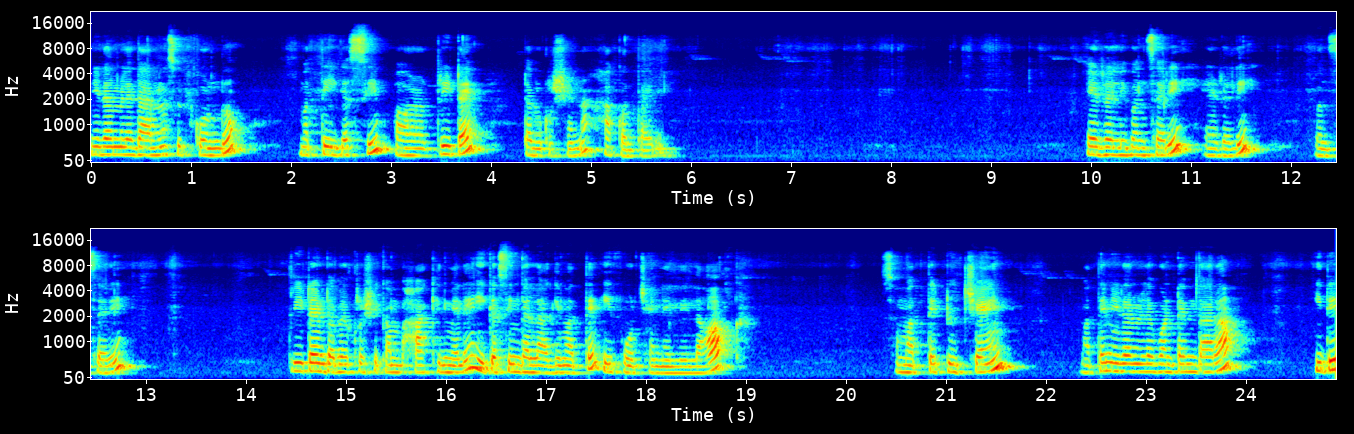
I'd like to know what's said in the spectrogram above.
ನೀಡಾದ ಮೇಲೆ ದಾರನ ಸುತ್ತಕೊಂಡು ಮತ್ತು ಈಗ ಸೇಮ್ ತ್ರೀ ಟೈಮ್ ಡಬಲ್ ಕ್ರೋಶನ್ನ ಹಾಕ್ಕೊತಾ ಇದ್ದೀನಿ. ಎರಡರಲ್ಲಿ ಒಂದು ಸರಿ, ಎರಡರಲ್ಲಿ ಒಂದು ಸರಿ. ತ್ರೀ ಟೈಮ್ ಡಬಲ್ ಕ್ರೋಶೆ ಕಂಬ ಹಾಕಿದ ಮೇಲೆ ಈಗ ಸಿಂಗಲ್ ಆಗಿ ಮತ್ತೆ ಈ ಫೋರ್ ಚೈನಲ್ಲಿ ಲಾಕ್ ಸೊ ಮತ್ತೆ ಟು ಚೈನ್ ಮತ್ತೆ ನೀಡಲ್ ಮೇಲೆ ಒನ್ ಟೈಮ್ ದಾರ. ಇದೇ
